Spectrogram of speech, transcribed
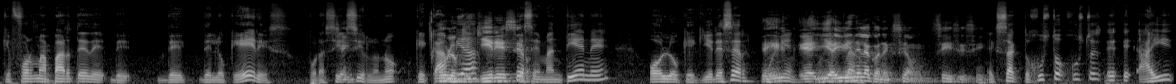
que forma Sí. parte de, de- de- de lo que eres, por así Sí. decirlo, ¿no? Que O lo que cambia, quieres ser. se mantiene o lo que quiere ser. Muy Eh, bien. eh, muy y ahí bien, viene claro. la conexión. Sí, sí, sí. Exacto, justo, justo es- eh, ahí,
